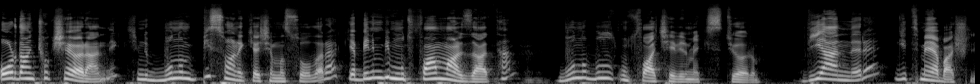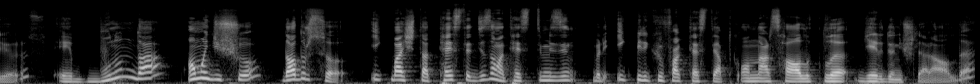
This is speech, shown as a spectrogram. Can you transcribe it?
Oradan çok şey öğrendik. Şimdi bunun bir sonraki aşaması olarak ya benim bir mutfağım var zaten. Bunu bulut mutfağa çevirmek istiyorum diyenlere gitmeye başlıyoruz. E, bunun da amacı şu. Daha doğrusu ilk başta test edeceğiz ama testimizin böyle ilk bir iki ufak test yaptık. Onlar sağlıklı geri dönüşler aldı.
